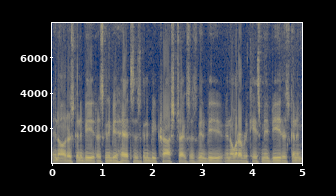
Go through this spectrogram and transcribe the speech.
You know, there's gonna be there's gonna be hits, there's gonna be cross checks, there's gonna be you know whatever the case may be. There's gonna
